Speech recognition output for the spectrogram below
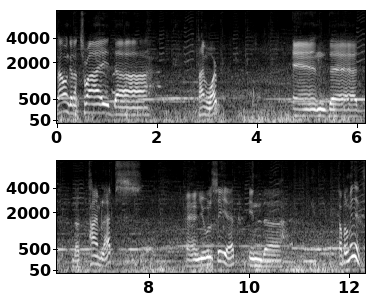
Now I'm gonna try the time warp and uh, the time lapse and you will see it in the couple minutes.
